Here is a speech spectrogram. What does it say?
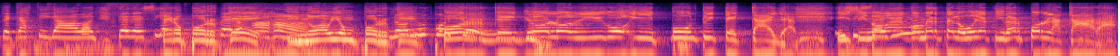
te castigaban, te decían. Pero ¿por pero, qué? ajá. Y no había un por qué. No había un por qué. Porque yo lo digo y punto y te callas. Y, Y si, si no vas a comer, te lo voy a tirar por la cara.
